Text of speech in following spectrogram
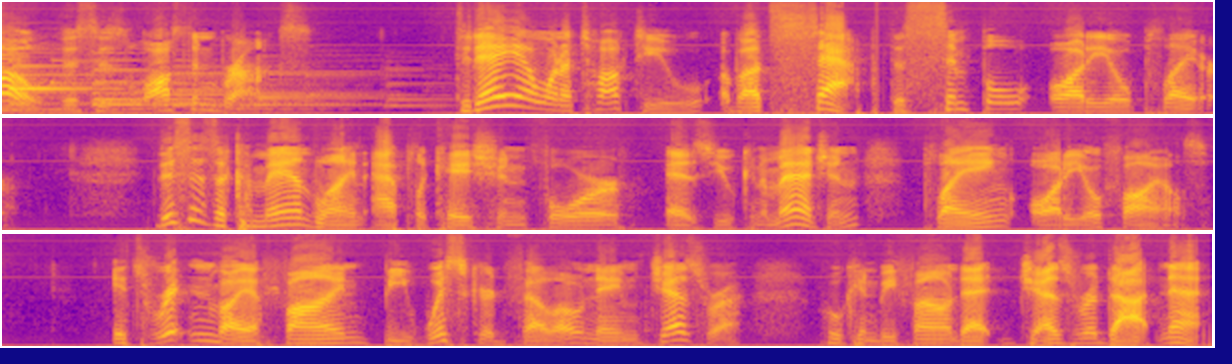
Hello, this is Lostnbronx. Today I want to talk to you about SAP, the Simple Audio Player. This is a command line application for, as you can imagine, playing audio files. It's written by a fine, bewhiskered fellow named Jezra, who can be found at jezra.net.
